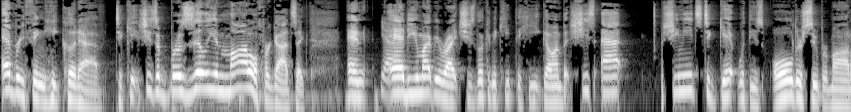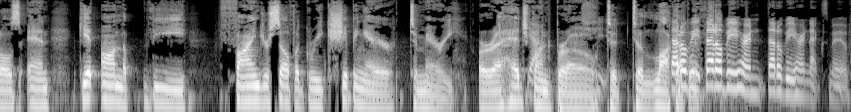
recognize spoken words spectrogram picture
everything he could have to keep she's a Brazilian model for God's sake. And Yeah. Ed, you might be right. She's looking to keep the heat going, but she's at she needs to get with these older supermodels and get on the the find yourself a Greek shipping heir to marry or a hedge Yeah. fund bro She- to to lock that'll up be with. that'll be her that'll be her next move.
